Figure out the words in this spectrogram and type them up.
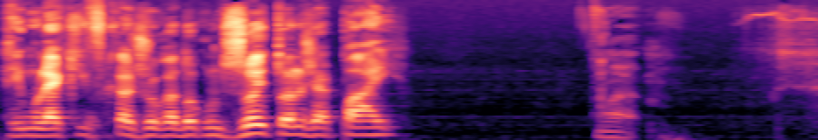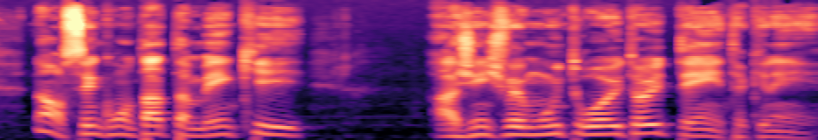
Tem moleque que fica jogador com 18 anos já é pai. Não, sem contar também que a gente vê muito 880, que nem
